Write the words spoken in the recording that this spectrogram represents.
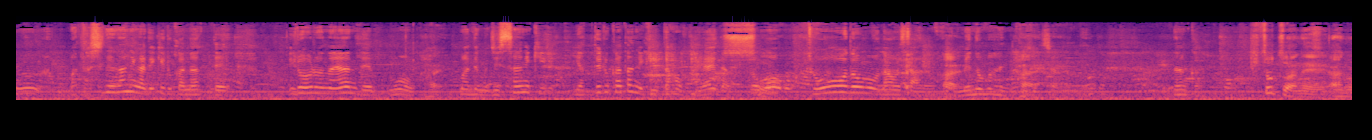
うん、私で何ができるかなっていろいろ悩んでも、まあでも実際にきやってる方に聞いた方が早いだろうと思う。ちょうどもう直さんはい。目の前にいらっしゃるんで、なんか。一つはね、あの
